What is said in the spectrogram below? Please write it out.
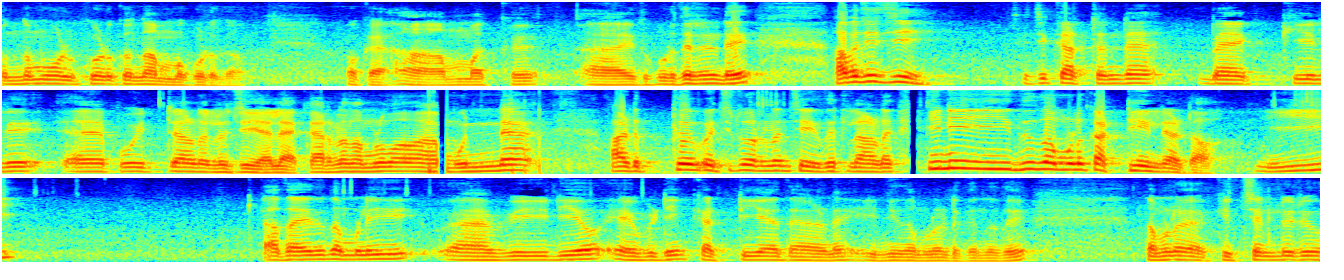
ഒന്ന് മോൾക്ക് കൊടുക്കുക ഒന്ന് അമ്മ കൊടുക്കാം. ഓക്കെ ആ അമ്മയ്ക്ക് ഇത് കൊടുത്തിട്ടുണ്ട്. അപ്പോൾ ചേച്ചി ചേച്ചി കട്ടന്റെ ബാക്കിൽ പോയിട്ടാണല്ലോ ചെയ്യുക അല്ലേ? കാരണം നമ്മൾ മുന്നേ അടുത്ത് വെച്ചിട്ട് ഒരെണ്ണം ചെയ്തിട്ടുള്ളതാണ്. ഇനി ഇത് നമ്മൾ കട്ട് ചെയ്യില്ല കേട്ടോ. ഈ അതായത് നമ്മൾ ഈ വീഡിയോ എവിടെയും കട്ട് ചെയ്യാതാണ് ഇനി നമ്മൾ എടുക്കുന്നത്. നമ്മൾ കിച്ചണിലൊരു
